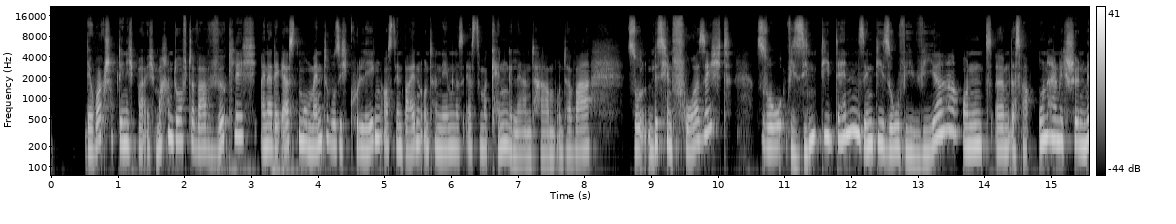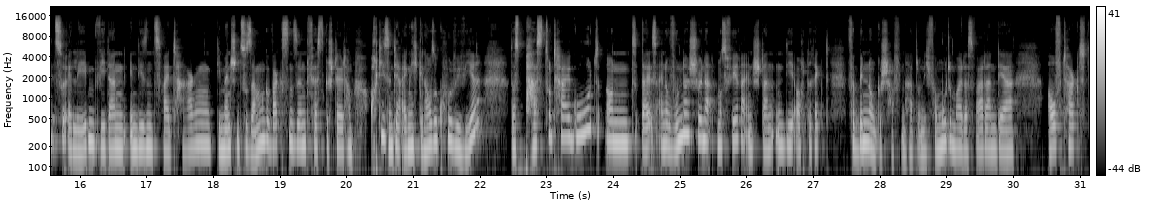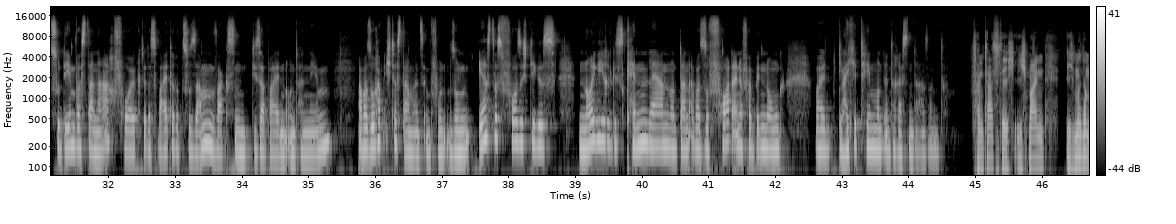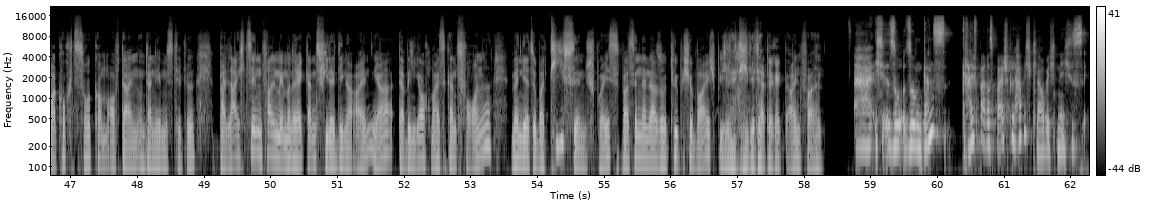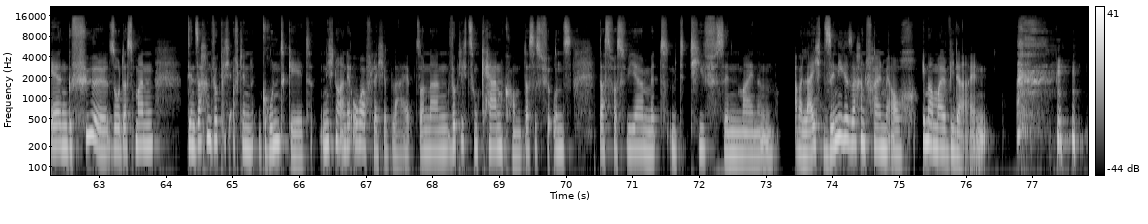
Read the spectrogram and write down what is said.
Der Workshop, den ich bei euch machen durfte, war wirklich einer der ersten Momente, wo sich Kollegen aus den beiden Unternehmen das erste Mal kennengelernt haben. Und da war so ein bisschen Vorsicht, so, wie sind die denn? Sind die so wie wir? Und ähm, das war unheimlich schön mitzuerleben, wie dann in diesen zwei Tagen die Menschen zusammengewachsen sind, festgestellt haben, ach, die sind ja eigentlich genauso cool wie wir. Das passt total gut. Und da ist eine wunderschöne Atmosphäre entstanden, die auch direkt Verbindung geschaffen hat. Und ich vermute mal, das war dann der Auftakt zu dem, was danach folgte, das weitere Zusammenwachsen dieser beiden Unternehmen. Aber so habe ich das damals empfunden. So ein erstes vorsichtiges, neugieriges Kennenlernen und dann aber sofort eine Verbindung, weil gleiche Themen und Interessen da sind. Fantastisch. Ich meine, ich muss noch mal kurz zurückkommen auf deinen Unternehmenstitel. Bei Leichtsinn fallen mir immer direkt ganz viele Dinge ein, ja. Da bin ich auch meist ganz vorne. Wenn du jetzt über Tiefsinn sprichst, was sind denn da so typische Beispiele, die dir da direkt einfallen? Äh, ich, so, so ein ganz greifbares Beispiel habe ich, glaube ich, nicht. Es ist eher ein Gefühl, so dass man den Sachen wirklich auf den Grund geht, nicht nur an der Oberfläche bleibt, sondern wirklich zum Kern kommt. Das ist für uns das, was wir mit, mit Tiefsinn meinen. Aber leichtsinnige Sachen fallen mir auch immer mal wieder ein.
